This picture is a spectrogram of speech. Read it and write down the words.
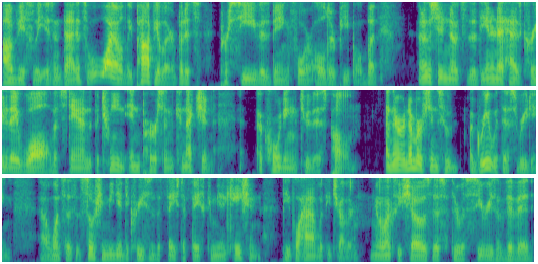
obviously isn't that. It's wildly popular, but it's perceived as being for older people. But another student notes that the internet has created a wall that stands between in person connection according to this poem. And there are a number of students who agree with this reading. Uh, one says that social media decreases the face to face communication people have with each other. And Alexie shows this through a series of vivid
